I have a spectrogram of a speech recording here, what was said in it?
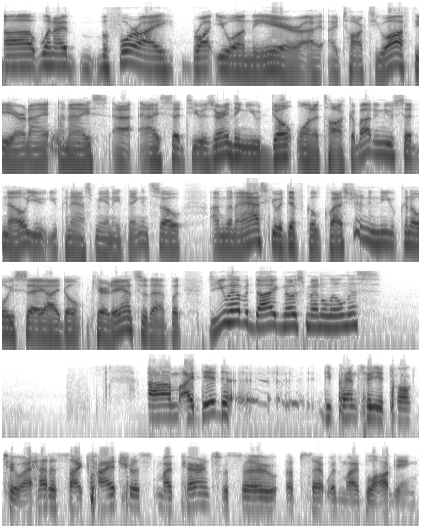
Uh, when I before I brought you on the air, I, I talked to you off the air, and I and I, uh, I said to you, "Is there anything you don't want to talk about?" And you said, "No, you you can ask me anything." And so I'm going to ask you a difficult question, and you can always say, "I don't care to answer that." But do you have a diagnosed mental illness? Um, I did. Depends who you talk to. I had a psychiatrist. My parents were so upset with my blogging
